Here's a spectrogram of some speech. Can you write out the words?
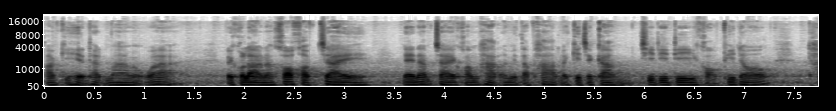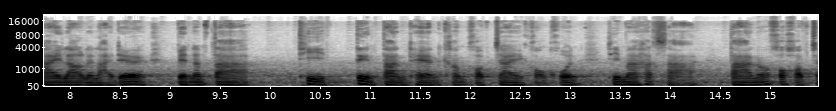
ความคิดเห็นถัดมาบอกว่าเป็นคนลาวนะขอขอบใจในน้ำใจความหักและมิตรภาพและกิจกรรมที่ดีๆ ของพี่น้องไทยลาวหลาย ๆ เด้อเป็นน้ำตาที่ตื่นตันแทนคำขอบใจของคนที่มารักษาตาเนาะขอขอบใจ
